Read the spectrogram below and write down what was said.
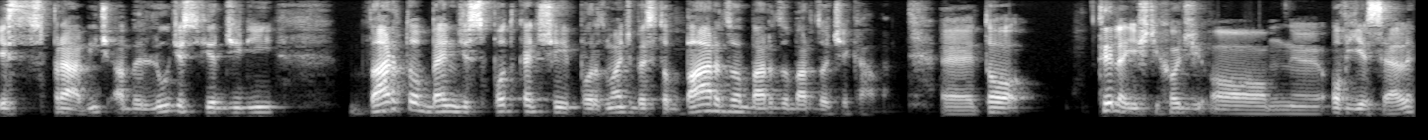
jest sprawić, aby ludzie stwierdzili, warto będzie spotkać się i porozmawiać, bo jest to bardzo, bardzo, bardzo ciekawe. E, to Tyle jeśli chodzi o, o VSL.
